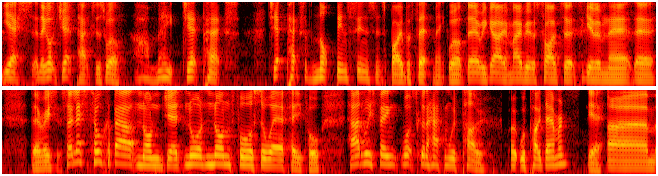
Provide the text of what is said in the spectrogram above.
Yes, and they got jetpacks as well. Oh mate, jetpacks. Jetpacks have not been seen since Boba Fett, mate. Well, there we go. Maybe it was time to, to give them their their their research. So let's talk about non jet non force aware people. How do we think? What's going to happen with Poe? Uh, With Poe Dameron, Yeah. um,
